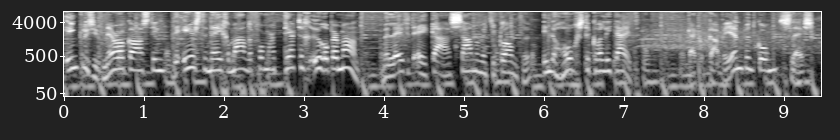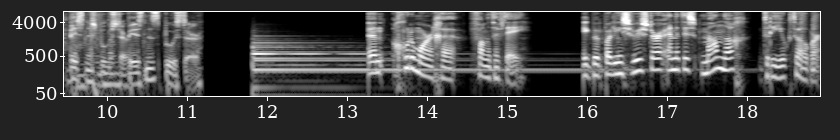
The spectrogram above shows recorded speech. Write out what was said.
inclusief narrowcasting... de eerste 9 maanden voor maar 30 euro per maand. Beleef het EK samen met je klanten in de hoogste kwaliteit. Kijk op kpn.com slash businessbooster. Business Booster. Een goedemorgen van het FD. Ik ben Pauline Swuster en het is maandag 3 oktober.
